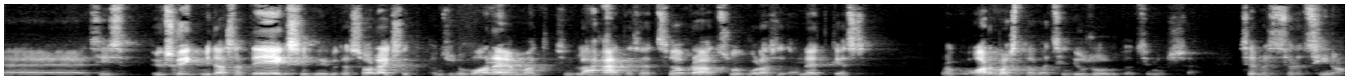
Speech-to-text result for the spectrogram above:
Äh, siis ükskõik, mida sa teeksid või kuidas sa oleksid, on sinu vanemad, sinu lähedased, sõbrad, sugulased on need, kes nagu armastavad sind ja usuvad sinusse, sellepärast, et sa oled sina.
